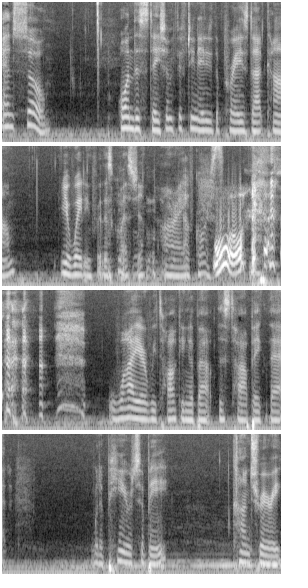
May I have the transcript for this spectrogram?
And so, on this station, 1580thepraise.com, you're waiting for this question. All right. Of course. Why are we talking about this topic that would appear to be contrary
